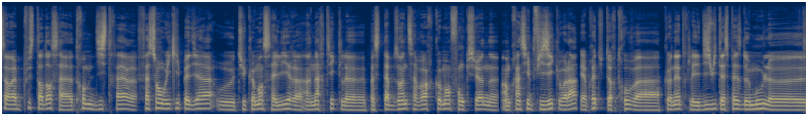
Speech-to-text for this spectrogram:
Ça aurait plus tendance à trop me distraire façon Wikipédia où tu commences à lire un article parce que tu as besoin de savoir comment fonctionne un principe physique, voilà. Et après, tu te retrouves à connaître les 18 espèces de moules euh,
